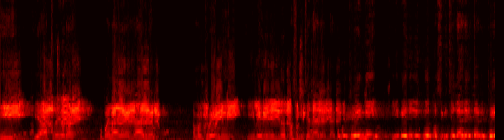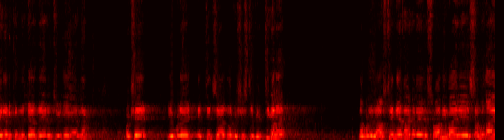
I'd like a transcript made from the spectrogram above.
ഈ യാത്രയുടെ ഉപനായകർ എല്ലാവരും നമ്മൾക്ക് വേണ്ടി ഈ വേദിയിൽ ഇരുന്ന് പ്രസംഗിച്ച എല്ലാവരും നമുക്ക് വേണ്ടി ഈ വേദിയിൽ ഇരുന്ന് പ്രസംഗിച്ച എല്ലാവരും എല്ലാവരും പേരെടുക്കുന്നില്ല നേരം ചുരുങ്ങിയ കാരണം. പക്ഷേ ഇവിടെ എത്തിച്ചേർന്ന വിശിഷ്ട വ്യക്തികളെ നമ്മുടെ രാഷ്ട്രീയ നേതാക്കളെ സ്വാമിമാരെ സമുദായ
